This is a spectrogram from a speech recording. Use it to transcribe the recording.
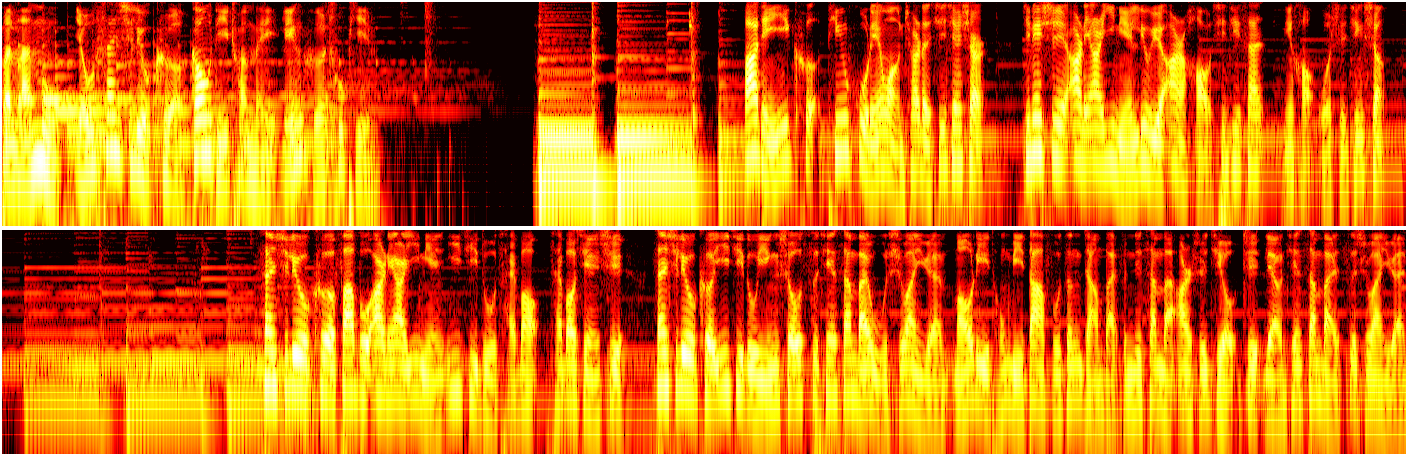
本栏目由三十六氪高低传媒联合出品。八点一刻，听互联网圈的新鲜事儿。今天是二零二一年六月二号，星期三。您好，我是金盛。三十六氪发布二零二一年一季度财报，财报显示，三十六氪一季度营收四千三百五十万元，毛利同比大幅增长百分之三百二十九至两千三百四十万元。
